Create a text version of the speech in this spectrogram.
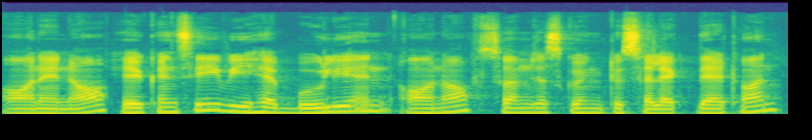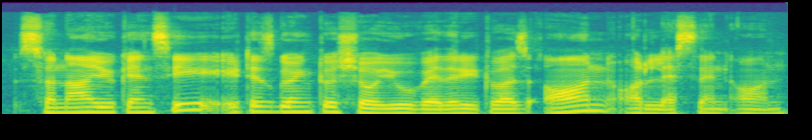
on and off. Here you can see we have boolean on off. So I'm just going to select that one. So now you can see it is going to show you whether it was on or less than on.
